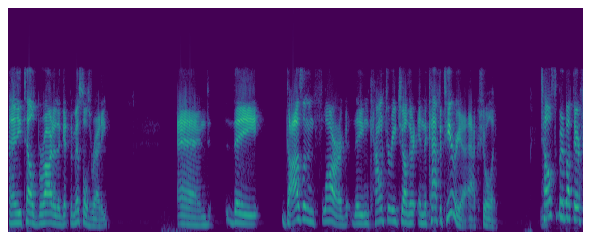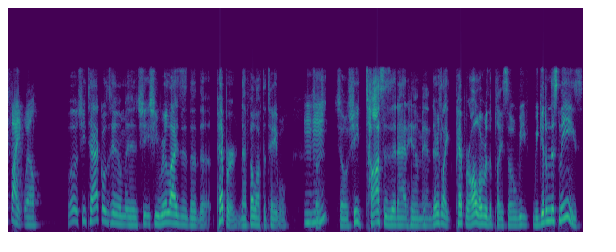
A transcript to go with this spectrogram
And he tells Barada to get the missiles ready. And they Gosalyn and Flarg, they encounter each other in the cafeteria, actually. Tell us a bit about their fight, Will. Well, she tackles him and she she realizes the the pepper that fell off the table. Mm-hmm. So, so she tosses it at him, and there's like pepper all over the place. So we we get him to sneeze.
